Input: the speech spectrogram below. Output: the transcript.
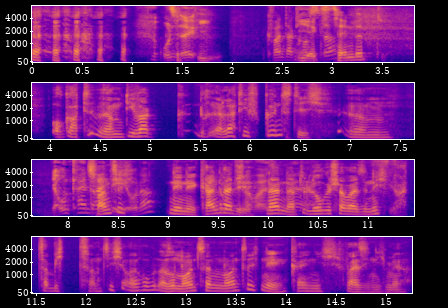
so. Und äh, Die, Quanta die Costa? Extended, Oh Gott, ähm, die war relativ günstig. Ähm, Ja, und kein 20? 3D, oder? Nee, nee, kein Ja, 3D. logischerweise. Nein, Ja, ja. logischerweise nicht. Ja, jetzt habe ich 20 Euro, also 19,90? Nee, kann ich nicht, weiß ich nicht mehr.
